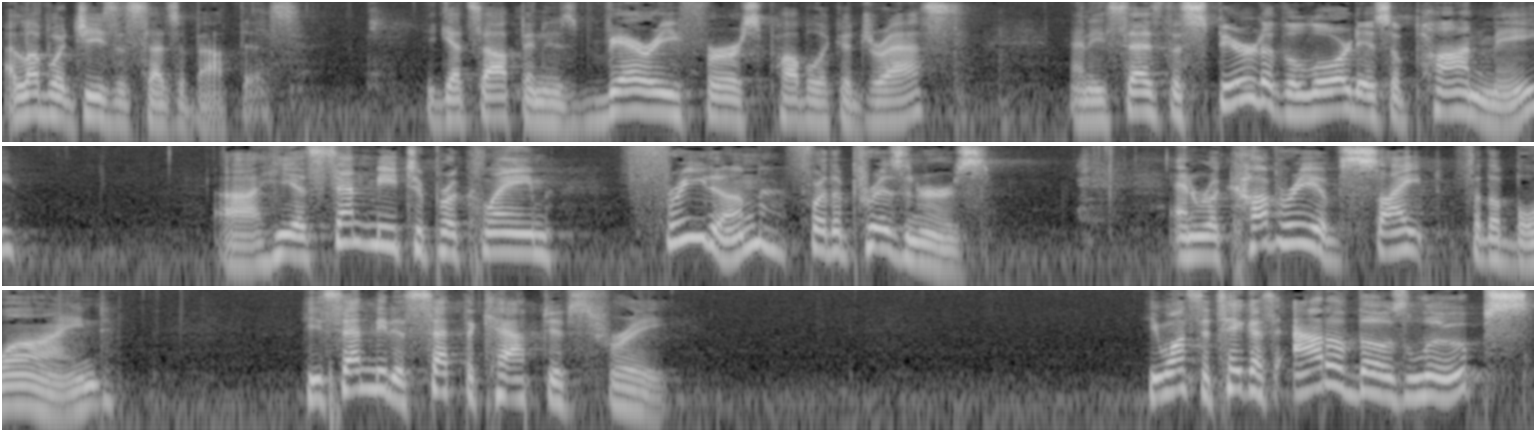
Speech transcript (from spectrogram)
I love what Jesus says about this. He gets up in his very first public address and he says, The Spirit of the Lord is upon me uh, he has sent me to proclaim freedom for the prisoners and recovery of sight for the blind. He sent me to set the captives free. He wants to take us out of those loops,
